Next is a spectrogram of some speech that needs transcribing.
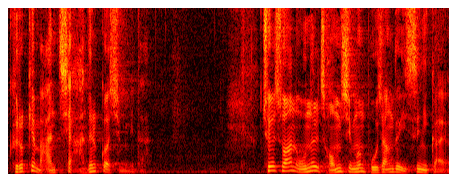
그렇게 많지 않을 것입니다. 최소한 오늘 점심은 보장돼 있으니까요.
